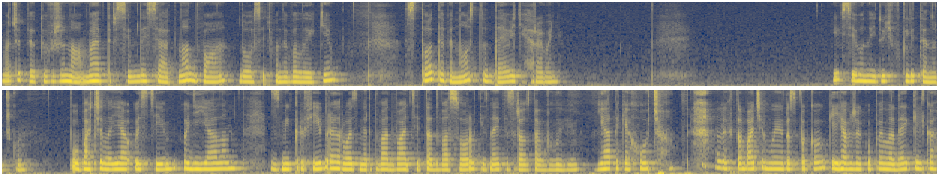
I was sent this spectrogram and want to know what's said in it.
бачите, довжина 1,70 м на 2 досить вони великі, 199 гривень. І всі вони йдуть в клітиночку. Побачила я ось ці одіяла з мікрофібри, розмір 2,20 та 2,40. І знаєте, зразу так в голові. Я таке хочу. Але хто бачив мої розпаковки, я вже купила декілька.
